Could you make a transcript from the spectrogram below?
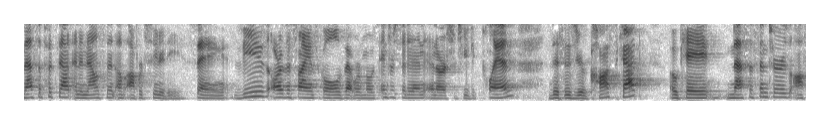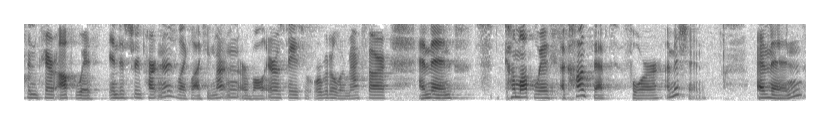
NASA puts out an announcement of opportunity saying, these are the science goals that we're most interested in in our strategic plan. This is your cost cap. Okay, NASA centers often pair up with industry partners like Lockheed Martin or Ball Aerospace or Orbital or Maxar, and then come up with a concept for a mission. And then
